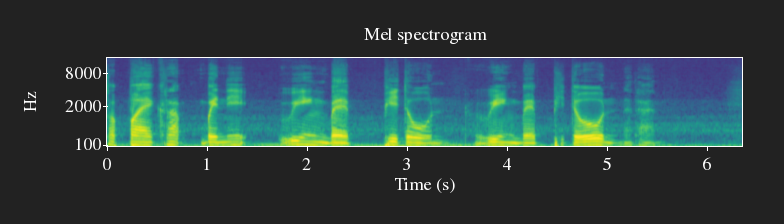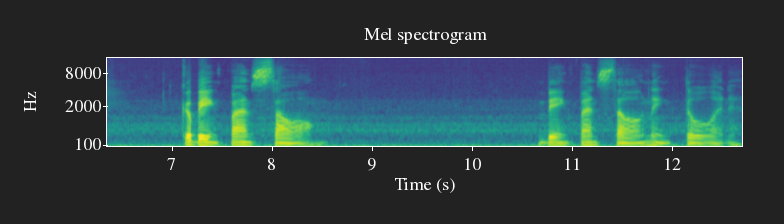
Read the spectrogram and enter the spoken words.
ต่อไปครับใบนี้วิ่งแบบพี่ตูน วิ่งแบบพี่ตูนนะท่านก็เบ่งปานสอง เบ่งปานสองหนึ่งตัวนะ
